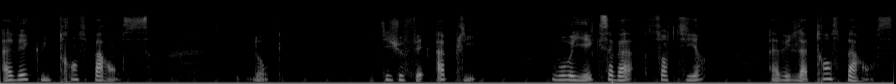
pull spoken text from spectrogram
avec une transparence. Donc si je fais appli, vous voyez que ça va sortir avec de la transparence.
